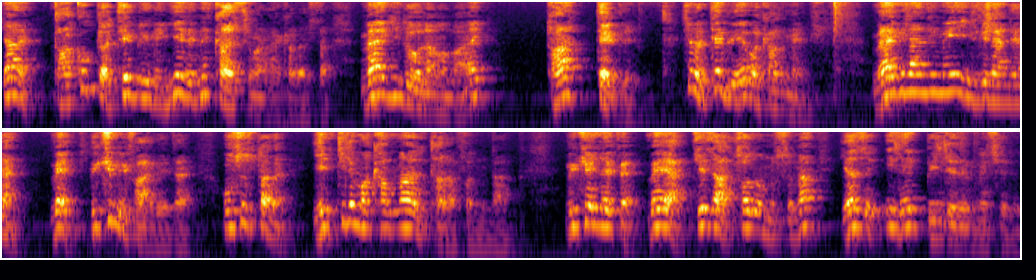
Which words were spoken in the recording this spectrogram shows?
Yani tahakkukla tebliğin yerini karıştırmayın arkadaşlar. Vergi doğuran olay, ta, tebliğ. Şimdi tebliğe bakalım neymiş. Vergilendirmeyi ilgilendiren ve hüküm ifade eden hususların yetkili makamlar tarafından mükellefe veya ceza sorumlusuna yazı ile bildirilmesidir.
